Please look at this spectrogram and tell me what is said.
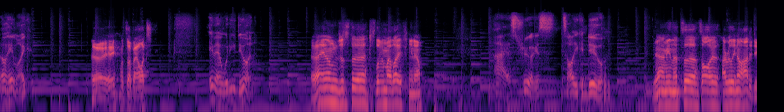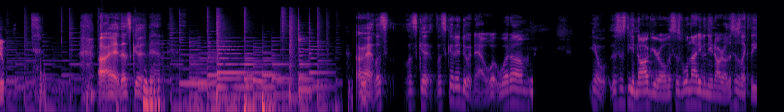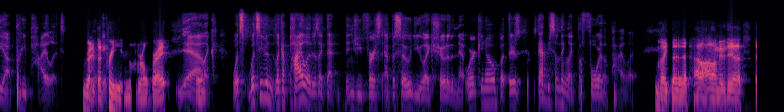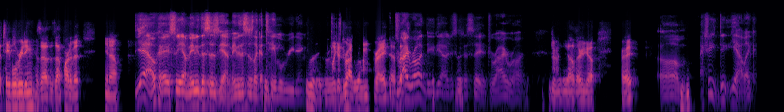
Oh, hey, Mike. Uh, hey, what's up, Alex? Hey, man, what are you doing? I am just uh, just living my life, you know. Ah, that's true. I guess that's all you can do. Yeah, I mean that's uh, that's all I, I really know how to do. All right, that's good, man. All right, let's let's get let's get into it now. What what um you know, this is the inaugural. This is well not even the inaugural. This is like the uh, pre-pilot. Right, the pre-inaugural, right? Yeah, Yeah. like what's what's even like a pilot is like that dingy first episode you like show to the network, you know, but there's there's got to be something like before the pilot. Like the I don't know, maybe the uh, the table reading is that is that part of it? You know, Yeah, okay. So yeah, maybe this is yeah, maybe this is like a table reading. right, like a dry run, right? A dry run, dude. Yeah, I was just gonna say a dry run. Yeah, there you go. Right. Um, actually, dude, yeah, like,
